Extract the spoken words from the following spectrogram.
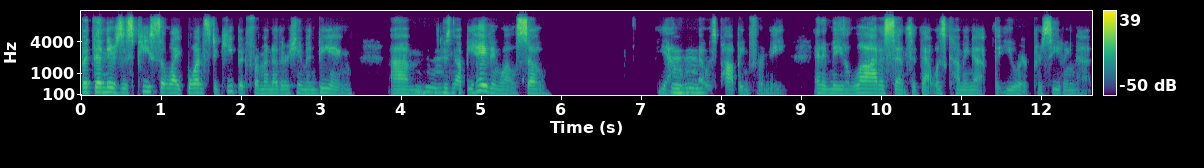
But then there's this piece that like wants to keep it from another human being um, mm-hmm. who's not behaving well. So, yeah, mm-hmm. that was popping for me. And it made a lot of sense that that was coming up, that you were perceiving that.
